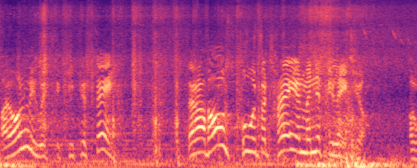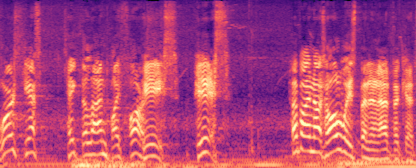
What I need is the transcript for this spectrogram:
I only wish to keep you safe. There are those who would betray and manipulate you. Or worse yet, take the land by force. Peace, peace. Have I not always been an advocate?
